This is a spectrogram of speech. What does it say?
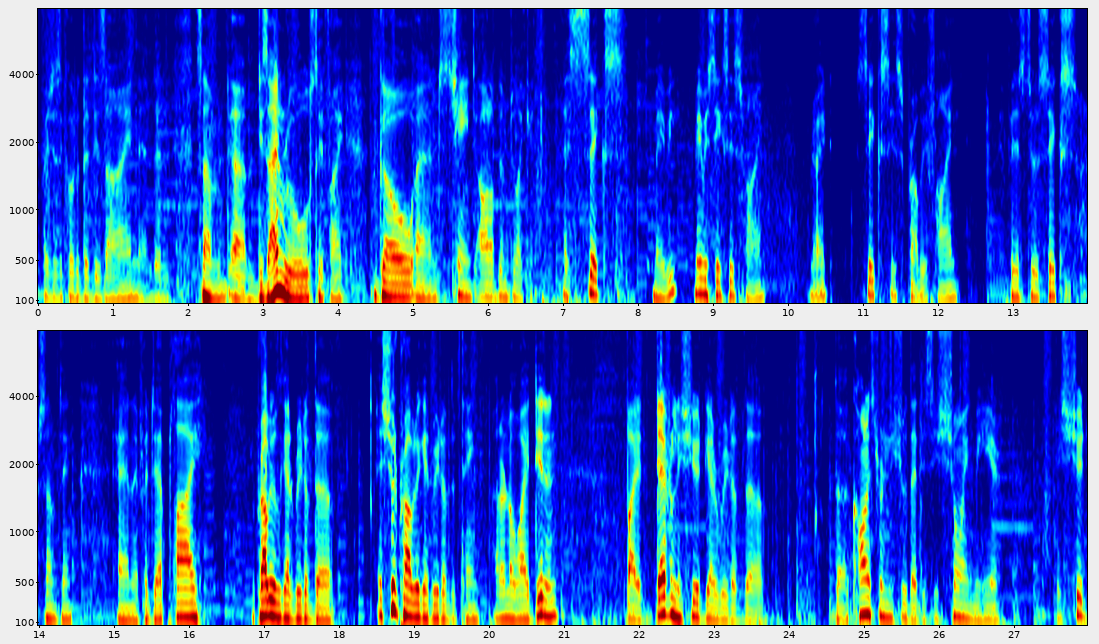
If I just go to the design and then some um, design rules, if I go and just change all of them to like a, a six, maybe, maybe six is fine, right? Six is probably fine. If it is to six or something, and if it apply, you probably will get rid of the. It should probably get rid of the thing. I don't know why it didn't, but it definitely should get rid of the the constraint issue that this is showing me here. It should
